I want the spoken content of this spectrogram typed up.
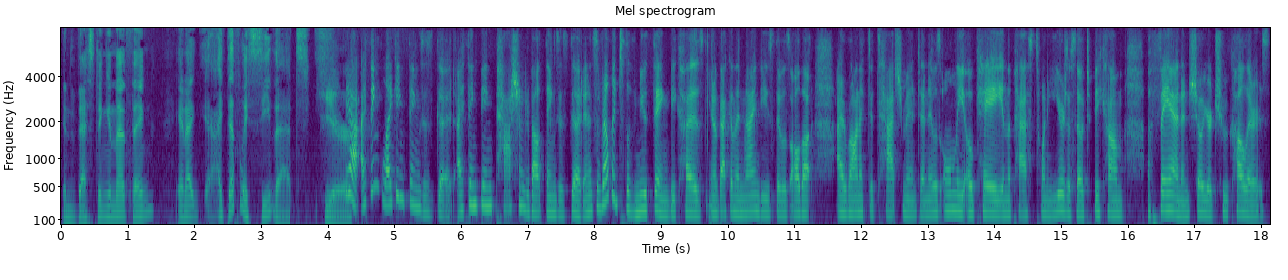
investing in that thing and I I definitely see that here. Yeah, I think liking things is good. I think being passionate about things is good, and it's a relatively new thing because you know back in the '90s there was all about ironic detachment, and it was only okay in the past 20 years or so to become a fan and show your true colors,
